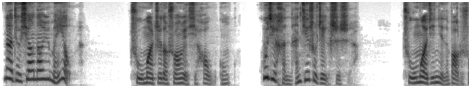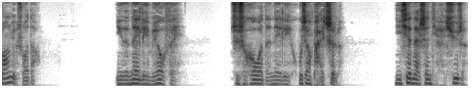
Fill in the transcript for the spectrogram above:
那就相当于没有。楚墨知道双月喜好武功，估计很难接受这个事实啊。楚墨紧紧的抱着双月说道：“你的内力没有废，只是和我的内力互相排斥了。你现在身体还虚着，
